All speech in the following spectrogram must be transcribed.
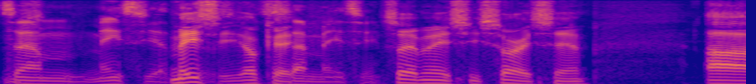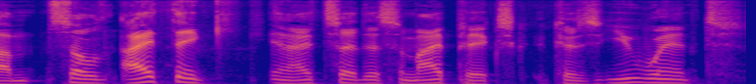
Sam Macy. Macy, okay. Sam Macy. Sam Macy. Sorry, Sam. Um, so I think, and I said this in my picks because you went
